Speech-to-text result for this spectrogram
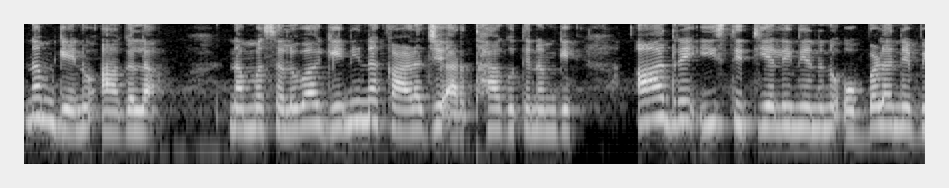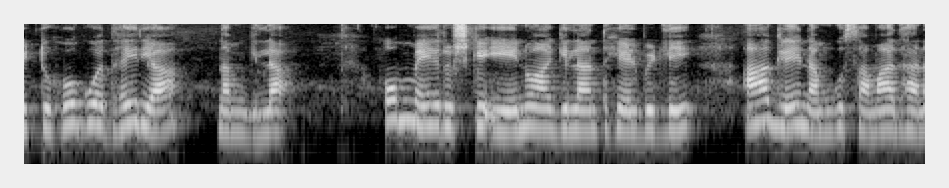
ನಮಗೇನು ಆಗಲ್ಲ. ನಮ್ಮ ಸಲುವಾಗಿ ನಿನ್ನ ಕಾಳಜಿ ಅರ್ಥ ಆಗುತ್ತೆ ನಮಗೆ. ಆದರೆ ಈ ಸ್ಥಿತಿಯಲ್ಲಿ ನಿನ್ನನ್ನು ಒಬ್ಬಳನ್ನೇ ಬಿಟ್ಟು ಹೋಗುವ ಧೈರ್ಯ ನಮಗಿಲ್ಲ. ಒಮ್ಮೆ ಋಷಿಗೆ ಏನೂ ಆಗಿಲ್ಲ ಅಂತ ಹೇಳಿಬಿಡ್ಲಿ. ಆಗಲೇ ನಮಗೂ ಸಮಾಧಾನ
